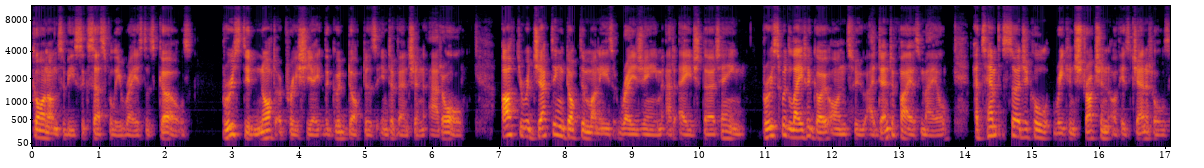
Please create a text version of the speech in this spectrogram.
gone on to be successfully raised as girls, Bruce did not appreciate the good doctor's intervention at all. After rejecting Dr. Money's regime at age 13, Bruce would later go on to identify as male, attempt surgical reconstruction of his genitals,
